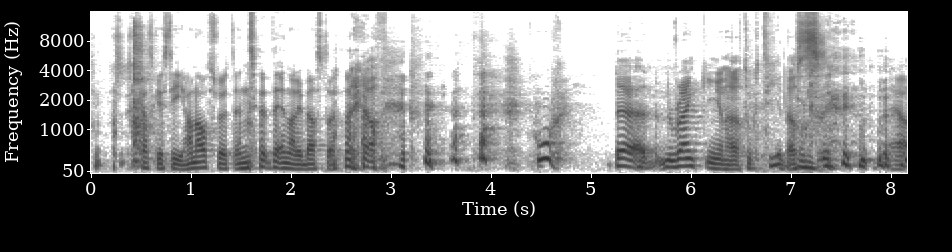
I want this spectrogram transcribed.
hva skal jeg si? Han er absolutt en, det er en av de beste. Ja. Det, rankingen her tok tid, altså. Ja.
